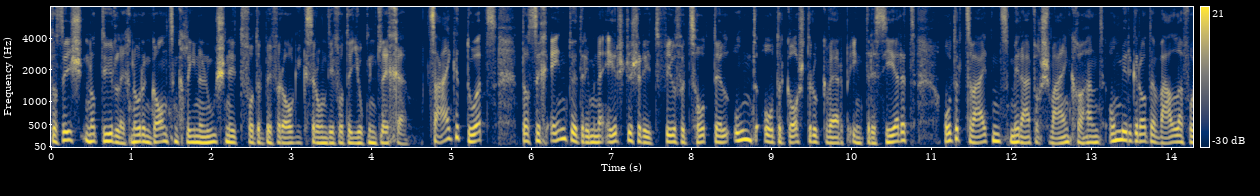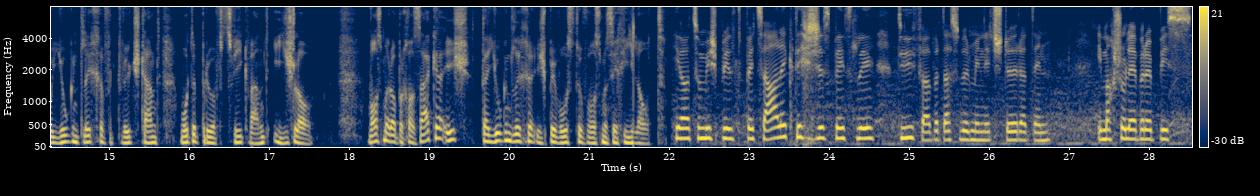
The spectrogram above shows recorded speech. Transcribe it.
Das ist natürlich nur ein ganz kleiner Ausschnitt von der Befragungsrunde der Jugendlichen. Zeigen tut es, dass sich entweder in einem ersten Schritt viel für das Hotel und oder Gastrogewerbe interessieren oder zweitens wir einfach Schwein haben und wir gerade eine Welle von Jugendlichen vertwitscht haben, die den Berufszweig einschlagen was man aber sagen kann, ist, der Jugendliche ist bewusst, auf was man sich einlädt. Ja, zum Beispiel die Bezahlung die ist ein bisschen tief, aber das würde mich nicht stören, denn ich mache schon lieber etwas,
